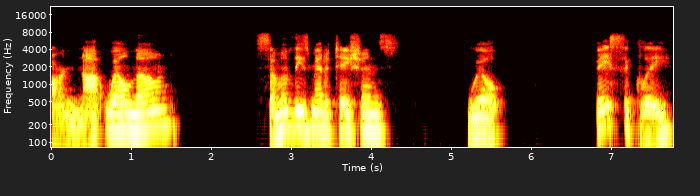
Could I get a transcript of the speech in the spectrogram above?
are not well known. Some of these meditations will basically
